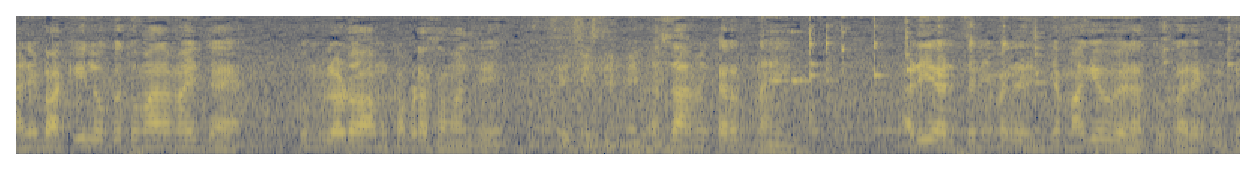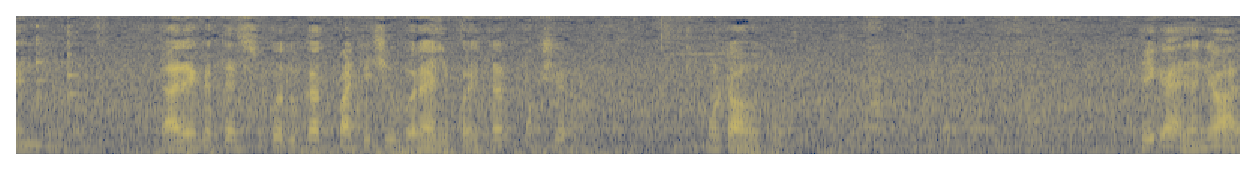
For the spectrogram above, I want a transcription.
आणि बाकी लोक तुम्हाला माहीत आहे तुम लढो आम कपडा संभालते. असं आम्ही करत नाही. अडी अडचणीमध्ये त्यांच्या मागे उभे राहतो कार्यकर्त्यांच्या कार्यकर्ते सुखदुःखात पाठीशी उभं राहिलं पाहिजे तर पक्ष मोठा होतो. ठीक आहे धन्यवाद।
